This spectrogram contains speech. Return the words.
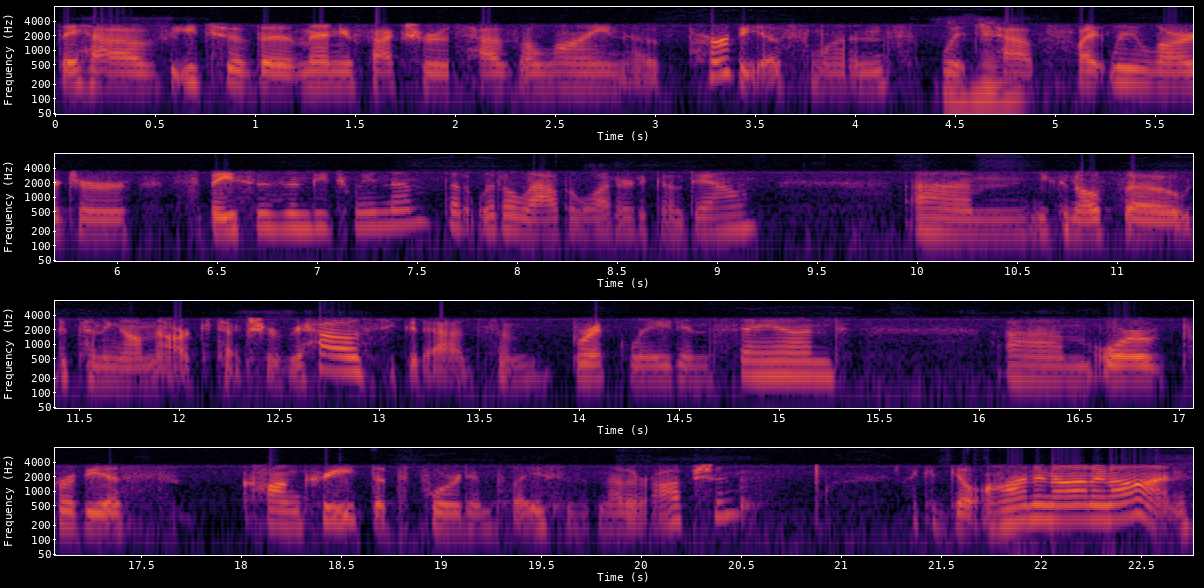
they have each of the manufacturers has a line of pervious ones which mm-hmm. have slightly larger spaces in between them that would allow the water to go down. Um, you can also, depending on the architecture of your house, you could add some brick laid in sand um, or pervious concrete that's poured in place is another option. I could go on and on and on.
